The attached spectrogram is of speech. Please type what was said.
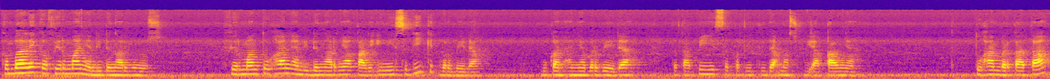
Kembali ke firman yang didengar Yunus. Firman Tuhan yang didengarnya kali ini sedikit berbeda. Bukan hanya berbeda, tetapi seperti tidak masuk di akalnya. Tuhan berkata,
